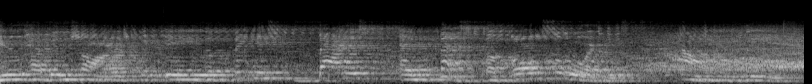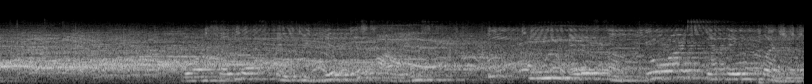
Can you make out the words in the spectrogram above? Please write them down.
You have been charged with being the thickest, baddest, and best of all sororities. How do you plead? Your sentence is to give this audience 15 minutes of pure stepping pleasure.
